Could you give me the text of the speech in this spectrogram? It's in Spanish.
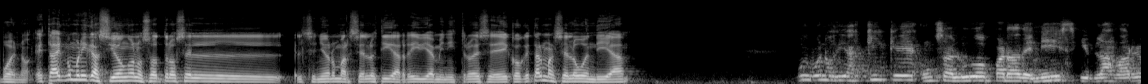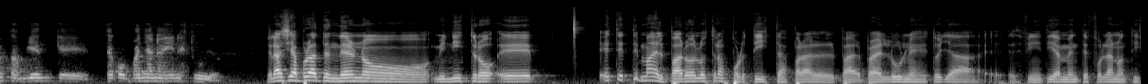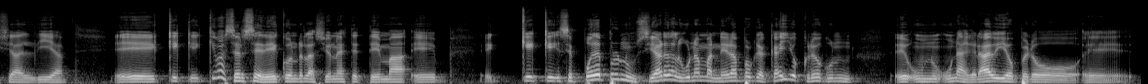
Bueno, está en comunicación con nosotros el, señor Marcelo Estigarribia, ministro de SEDECO. ¿Qué tal, Marcelo? Buen día. Muy buenos días, Quique. Un saludo para Denise y Blas Barrios también que te acompañan ahí en estudio. Gracias por atendernos, ministro. Eh, este tema del paro de los transportistas para el, para, el lunes, esto ya eh, definitivamente fue la noticia del día. Eh, ¿qué, va a hacer SEDECO en relación a este tema? Que, se puede pronunciar de alguna manera, porque acá yo creo que un, eh, un, agravio, pero eh,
